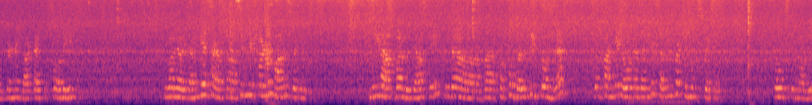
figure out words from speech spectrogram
ಒಗ್ಗರಣೆ ಘಾಟ್ ಆಯಿತು ಸಾರಿ ಇವಾಗ ಹಂಗೆ ಸಿಮ್ ಇಟ್ಕೊಂಡು ಮಾಡಿಸ್ಬೇಕು ನೀರು ಹಾಕ್ಬಾರ್ದು ಜಾಸ್ತಿ. ತೀರಾ ಬ ಸೊಪ್ಪು ಬಲ್ತಿತ್ತು ಅಂದರೆ ಸ್ವಲ್ಪ ಹಂಗೆ ಲೋಟದಲ್ಲಿ ಸ್ವಲ್ಪ ಚಿಮುಕ್ಸ್ಬೇಕು. ತೋರಿಸ್ತೀನಿ ನೋಡಿ.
